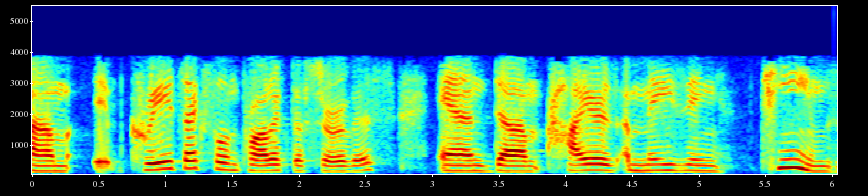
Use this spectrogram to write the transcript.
Um, it creates excellent product or service, and um, hires amazing teams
